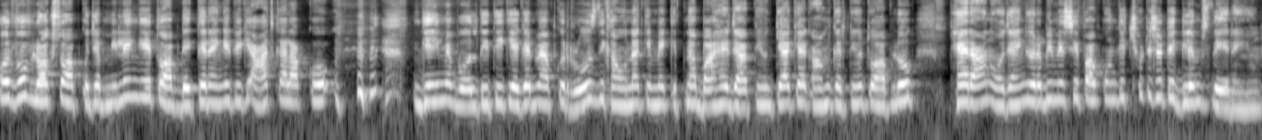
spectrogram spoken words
और वो व्लॉग्स तो आपको जब मिलेंगे तो आप देखते रहेंगे, क्योंकि आजकल आपको यही मैं बोलती थी कि अगर मैं आपको रोज़ दिखाऊँ ना कि मैं कितना बाहर जाती हूँ क्या क्या काम करती हूँ तो आप लोग हैरान हो जाएँगे। और अभी मैं सिर्फ़ आपको उनके छोटे छोटे ग्लिम्स दे रही हूँ।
